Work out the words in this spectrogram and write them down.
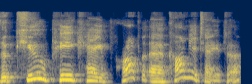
the QPK prop, uh, commutator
